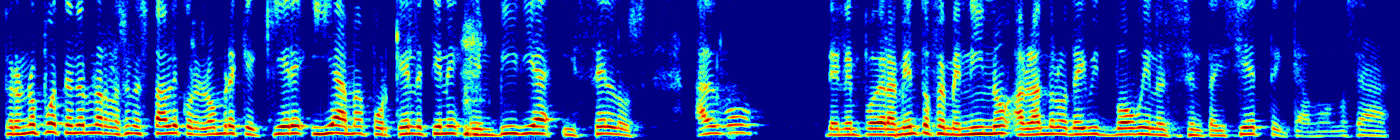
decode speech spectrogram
pero no puede tener una relación estable con el hombre que quiere y ama porque él le tiene envidia y celos. Algo del empoderamiento femenino, hablándolo David Bowie en el 67, cabrón. O sea,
